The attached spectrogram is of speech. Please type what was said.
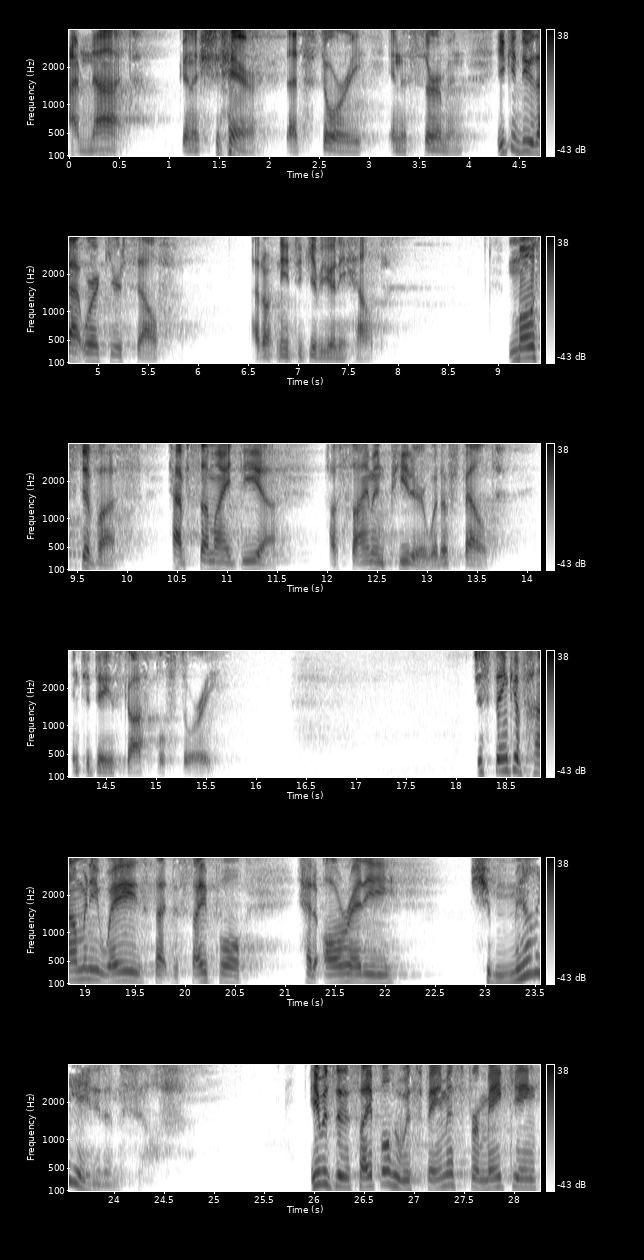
I'm not going to share that story in a sermon. You can do that work yourself. I don't need to give you any help. Most of us have some idea how Simon Peter would have felt in today's gospel story. Just think of how many ways that disciple had already humiliated himself. He was the disciple who was famous for making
